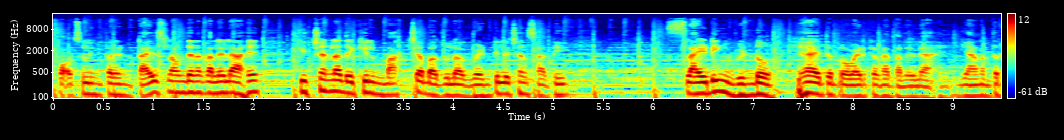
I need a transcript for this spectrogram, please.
फॉल्सलिंगपर्यंत टाईल्स लावून देण्यात आलेले आहे. किचनला देखील मागच्या बाजूला व्हेंटिलेशनसाठी स्लायडिंग विंडो ह्या येथे प्रोव्हाइड करण्यात आलेल्या आहे. यानंतर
